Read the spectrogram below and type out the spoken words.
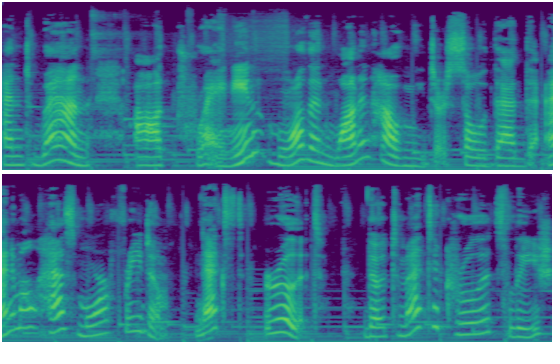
and when uh, training, more than 1 1.5 meters so that the animal has more freedom. Next, roulette. The automatic roulette leash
